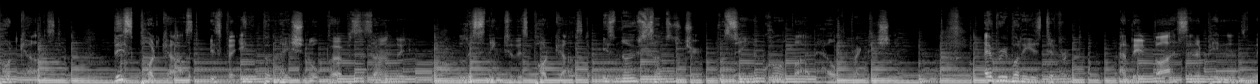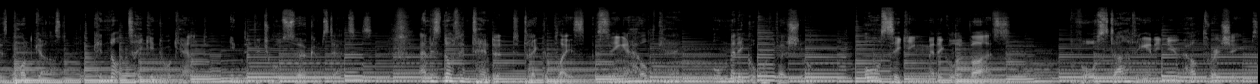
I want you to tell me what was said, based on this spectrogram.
podcast. This podcast is for informational purposes only. Listening to this podcast is no substitute for seeing a qualified health practitioner. Everybody is different, and the advice and opinions in this podcast cannot take into account individual circumstances and is not intended to take the place of seeing a healthcare or medical professional or seeking medical advice. Before starting any new health regimes,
